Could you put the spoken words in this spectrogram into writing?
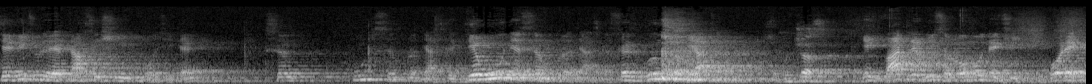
serviciului de taxe și impozite? Să cum să-mi plătească? De unde să-mi plătească? Să-și vândă viața? Să muncească. Deci va trebui să luăm o decizie. Corect.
